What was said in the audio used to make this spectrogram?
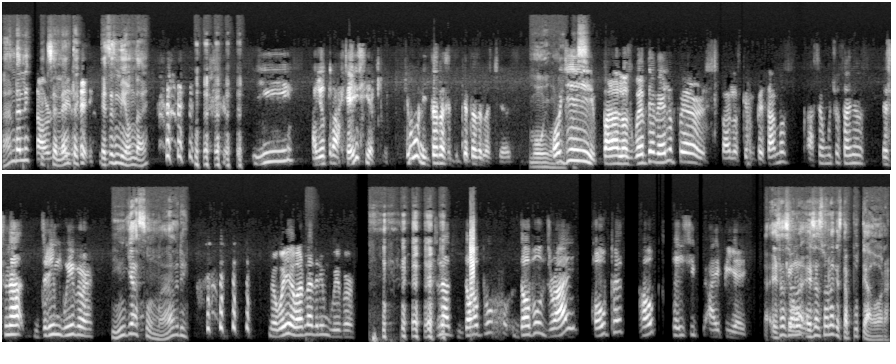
Ándale, Sour excelente. Esa es mi onda, ¿eh? Y hay otra Hazy aquí. Qué bonitas las etiquetas de las cheves. Muy bueno. Oye, para los web developers, para los que empezamos hace muchos años, es una Dreamweaver. Inja su madre. Me voy a llevar la Dreamweaver. Es una double, double dry, hoped, hope hazy IPA. Esa suena, esa suena que está puteadora.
